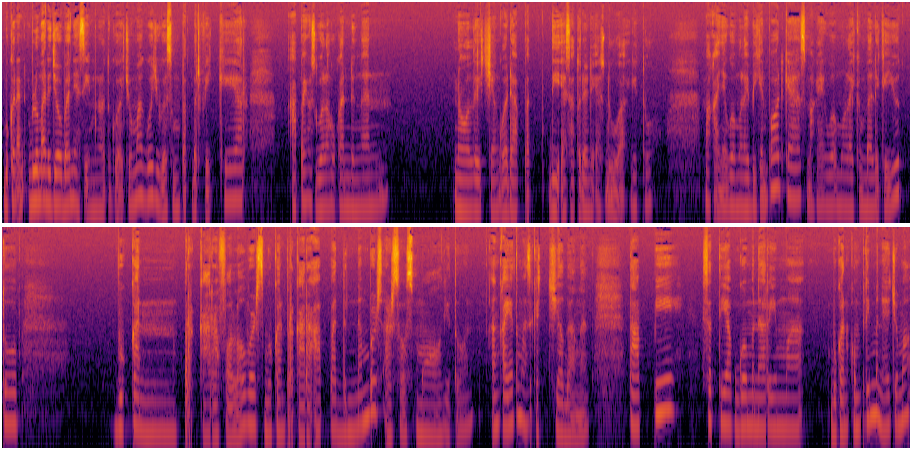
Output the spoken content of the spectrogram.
bukan belum ada jawabannya sih menurut gue. Cuma gue juga sempat berpikir apa yang harus gue lakukan dengan knowledge yang gue dapet di S1 dan di S2 gitu. Makanya gue mulai bikin podcast makanya gue mulai kembali ke YouTube. Bukan perkara followers bukan perkara apa the numbers are so small gitu. Angkanya tuh masih kecil banget. Tapi setiap gue menerima bukan komplimen ya cuma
